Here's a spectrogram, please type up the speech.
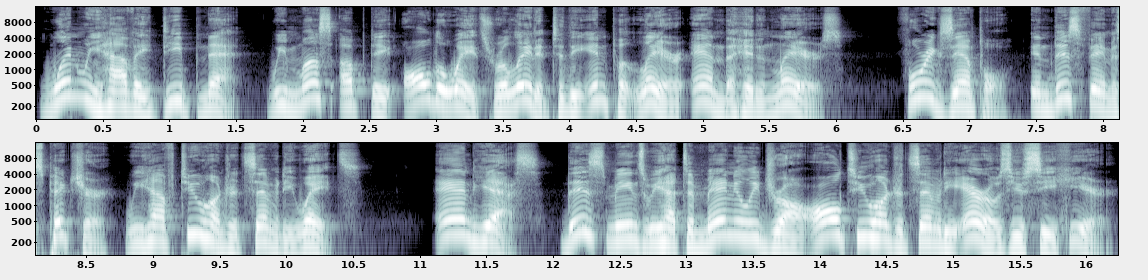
When we have a deep net, we must update all the weights related to the input layer and the hidden layers. For example, in this famous picture, we have 270 weights. And yes, this means we had to manually draw all 270 arrows you see here.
